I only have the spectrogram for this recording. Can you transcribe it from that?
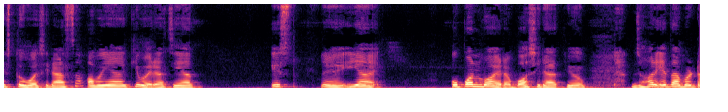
यस्तो बसिरहेछ। अब यहाँ के भइरहेछ? यहाँ यस यहाँ ओपन भएर बसिरहेको थियो। झन् यताबाट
